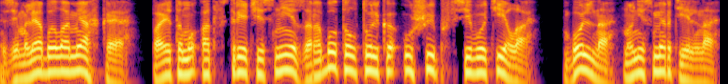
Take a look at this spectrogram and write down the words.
Земля была мягкая, поэтому от встречи с ней заработал только ушиб всего тела. Больно, но не смертельно.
